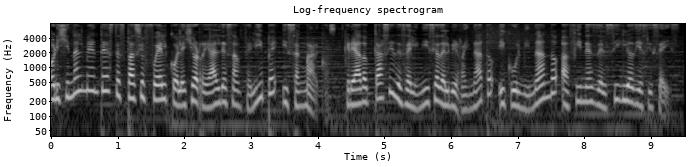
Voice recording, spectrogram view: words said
Originalmente este espacio fue el Colegio Real de San Felipe y San Marcos, creado casi desde el inicio del virreinato y culminando a fines del siglo XVI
